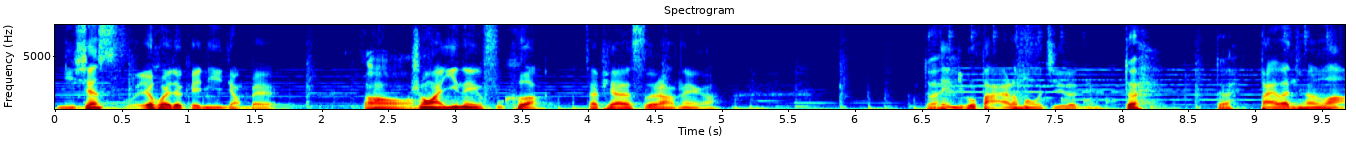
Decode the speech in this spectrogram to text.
你先死一回就给你一奖杯。哦，生化一那个复刻在 PS 上那个，对，那你不是白了吗？我记得你。对，对，白完全忘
